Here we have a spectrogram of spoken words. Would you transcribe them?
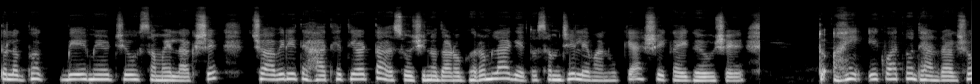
તો લગભગ બે મિનિટ જેવો સમય લાગશે. જો આવી રીતે હાથેથી અડતા સોજીનો દાણો ગરમ લાગે તો સમજી લેવાનું કે આ શેકાઈ ગયું છે? તો અહીં એક વાતનું ધ્યાન રાખજો,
